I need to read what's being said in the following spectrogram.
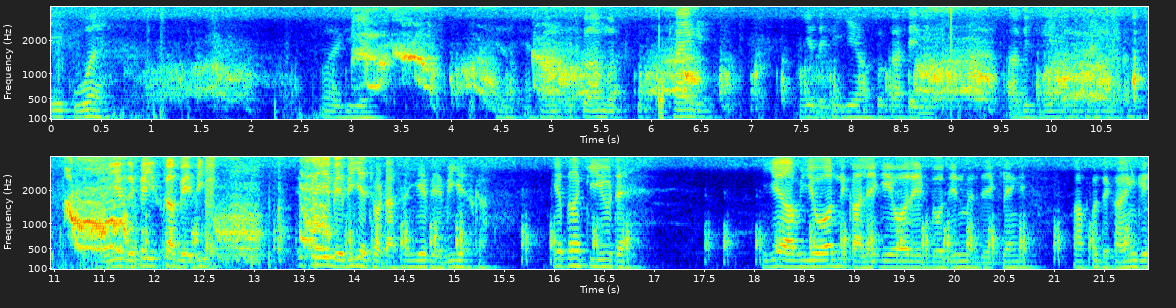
एक वो है। और ये हम इसको, हम उठाएँगे ये देखिए, ये आपको काटेगी अब इसलिए हम उठाएँगे ये देखिए, इसका बेबी इसका ये बेबी है छोटा सा, ये बेबी है इसका। कितना क्यूट है। ये अब ये और निकालेगी और एक दो दिन में देख लेंगे। आपको दिखाएँगे।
